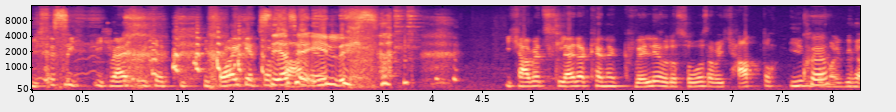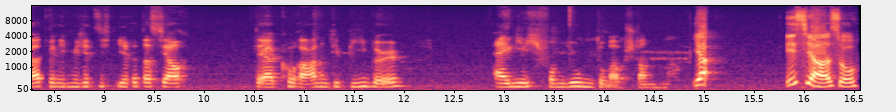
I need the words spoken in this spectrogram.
Ich, nicht, ich weiß, ich, ich, bevor ich jetzt Sehr, sehr ähnlich. ich habe jetzt leider keine Quelle oder sowas, aber ich habe doch irgendwann Okay. mal gehört, wenn ich mich jetzt nicht irre, dass ja auch der Koran und die Bibel eigentlich vom Judentum abstammen. Ja, ist ja so.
